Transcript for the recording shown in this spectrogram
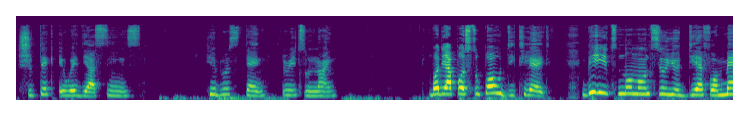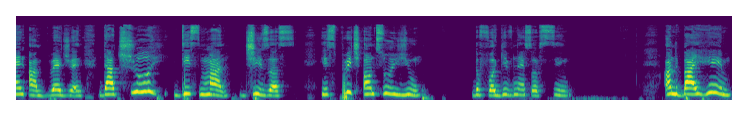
should take away their sins. Hebrews 10 3 to 9. But the Apostle Paul declared, Be it known unto you, therefore, men and brethren, that through this man, Jesus, he preached unto you the forgiveness of sin and by him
